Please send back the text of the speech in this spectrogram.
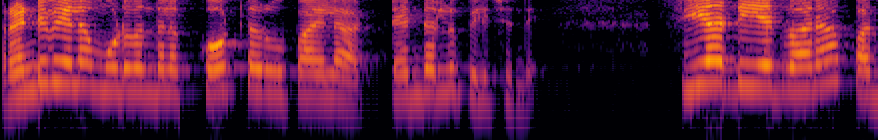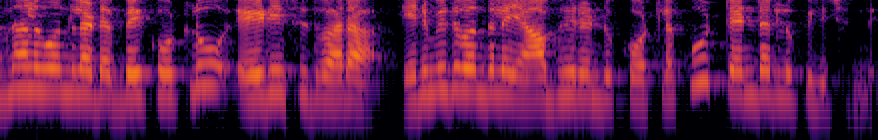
రెండు వేల మూడు వందల కోట్ల రూపాయల టెండర్లు పిలిచింది. సిఆర్డీఏ ద్వారా పద్నాలుగు వందల డెబ్బై కోట్లు ఏడీసీ ద్వారా ఎనిమిది వందల యాభై రెండు కోట్లకు టెండర్లు పిలిచింది.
